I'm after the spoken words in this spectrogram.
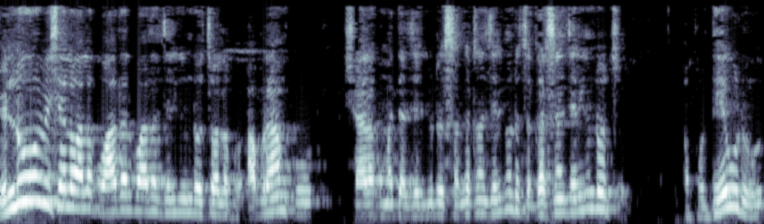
ఎన్నో విషయాలు వాళ్ళకు వాదాలు బాధలు జరిగి ఉండొచ్చు. వాళ్ళకు అబ్రామ్కు షారాకు మధ్య జరిగి ఉండొచ్చు సంఘటన జరిగి ఉండొచ్చు ఘర్షణ జరిగి ఉండొచ్చు. అప్పుడు దేవుడు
